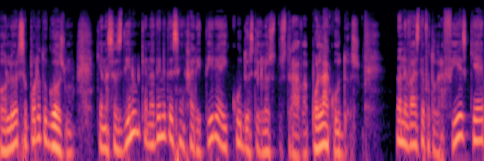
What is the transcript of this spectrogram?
followers από όλο τον κόσμο και να σας δίνουν και να δίνετε συγχαρητήρια ή κούντος στη γλώσσα του Strava. Πολλά κούντος. Να ανεβάζετε φωτογραφίες και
